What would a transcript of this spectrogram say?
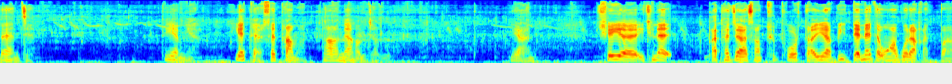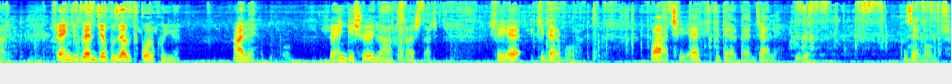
bence. Ya. Yeterse tamam. Daha ne alacak? Yani şey içine katacaksan tüp ortaya bir dene de ona göre kat bari. Rengi bence güzel korkuyor. Ali. Rengi şöyle arkadaşlar. Şeye gider bu. Bahçeye gider bence Ali. De Güzel olur.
